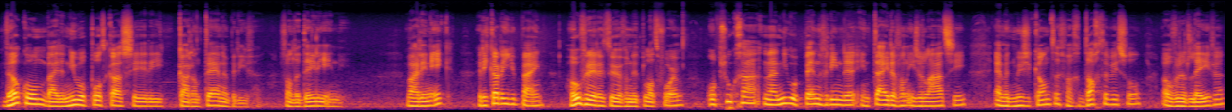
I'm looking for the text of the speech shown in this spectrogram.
Welkom bij de nieuwe podcastserie Quarantainebrieven van de Daily Indie. Waarin ik, Ricardo Jupijn, hoofdredacteur van dit platform, op zoek ga naar nieuwe penvrienden in tijden van isolatie en met muzikanten van gedachtenwissel over het leven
